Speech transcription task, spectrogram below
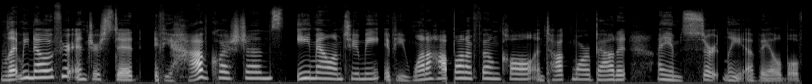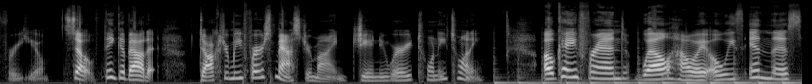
let me know if you're interested. If you have questions, email them to me. If you want to hop on a phone call and talk more about it, I am certainly available for you. So think about it. Dr. Me First Mastermind, January 2020. Okay, friend, well, how I always end this,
